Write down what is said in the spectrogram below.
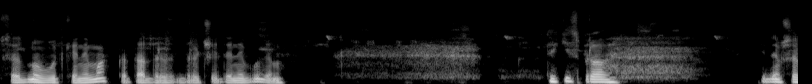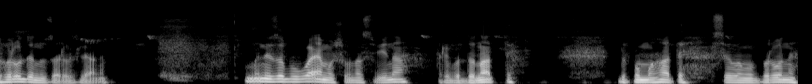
Все одно вудки нема, кота дрочити не будемо. Такі справи. Підемо ще городину зараз глянемо. Ми не забуваємо, що в нас війна, треба донатити, допомагати силам оборони.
